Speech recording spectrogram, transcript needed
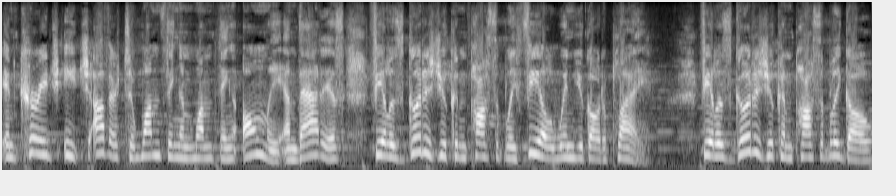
Encourage each other to one thing and one thing only and that is feel as good as you can possibly feel when you go to play feel as good as you can possibly go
